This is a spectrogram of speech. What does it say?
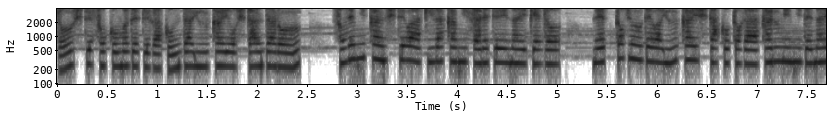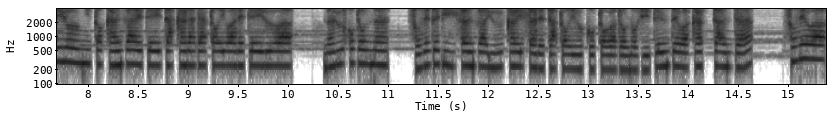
どうしてそこまで手が込んだ誘拐をしたんだろう？それに関しては明らかにされていないけど、ネット上では誘拐したことが明るみに出ないようにと考えていたからだと言われているわ。なるほどな。それで B さんが誘拐されたということはどの時点で分かったんだ？それは、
